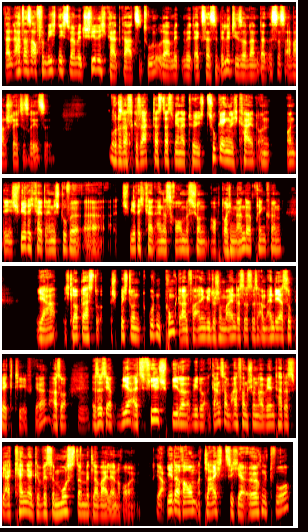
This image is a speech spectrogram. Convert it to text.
Dann hat das auch für mich nichts mehr mit Schwierigkeitsgrad zu tun oder mit, mit Accessibility, sondern dann ist das einfach ein schlechtes Rätsel. Wo du So. das gesagt hast, dass wir natürlich Zugänglichkeit und, und die Schwierigkeit eine Stufe, äh, Schwierigkeit eines Raumes schon auch durcheinander bringen können. Ja, ich glaube, da hast du, sprichst du einen guten Punkt an, vor allem, wie du schon meintest, es ist am Ende ja subjektiv, gell? Also, Hm. es ist ja, wir als Vielspieler, wie du ganz am Anfang schon erwähnt hattest, wir erkennen ja gewisse Muster mittlerweile in Räumen. Ja. Jeder Raum gleicht sich ja irgendwo.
